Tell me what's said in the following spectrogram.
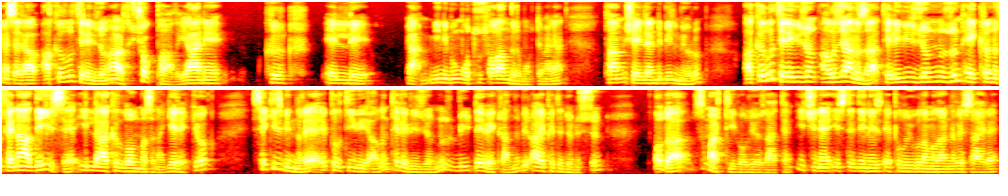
Mesela akıllı televizyon artık çok pahalı. Yani 40, 50, yani minimum 30 falandır muhtemelen. Tam şeylerini bilmiyorum. Akıllı televizyon alacağınıza televizyonunuzun ekranı fena değilse illa akıllı olmasına gerek yok. 8000 liraya Apple TV alın televizyonunuz bir dev ekranlı bir iPad'e dönüşsün. O da Smart TV oluyor zaten. İçine istediğiniz Apple uygulamalarını vesaire,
